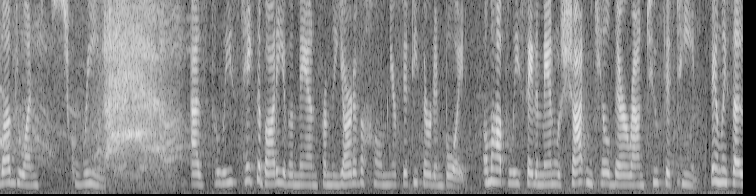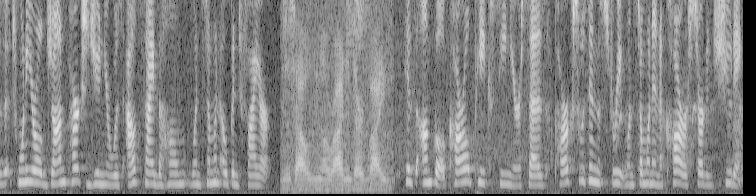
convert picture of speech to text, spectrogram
Loved ones scream as police take the body of a man from the yard of a home near 53rd and Boyd. Omaha police say the man was shot and killed there around 2:15. Family says 20-year-old John Parks Jr. was outside the home when someone opened fire. Just out, you know, riding a dirt bike. His uncle, Carl Peak Sr., says Parks was in the street when someone in a car started shooting.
